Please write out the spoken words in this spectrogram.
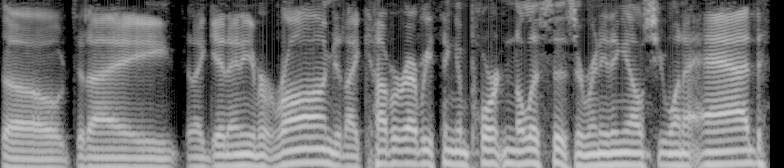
So, did I did I get any of it wrong? Did I cover everything important, Alyssa? Is there anything else you want to add?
